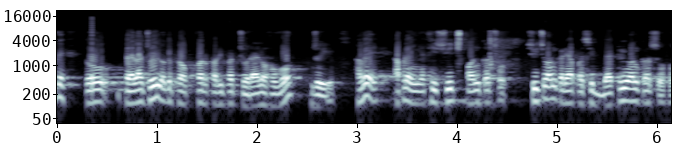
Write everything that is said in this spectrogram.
ઓકે તો પહેલા જોઈ લો કે પ્રોપર પરિપથ જોડાયેલો હોવો જોઈએ. હવે આપણે અહીંયાથી સ્વિચ ઓન કરશું. સ્વિચ ઓન કર્યા પછી બેટરી ઓન કરશું.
